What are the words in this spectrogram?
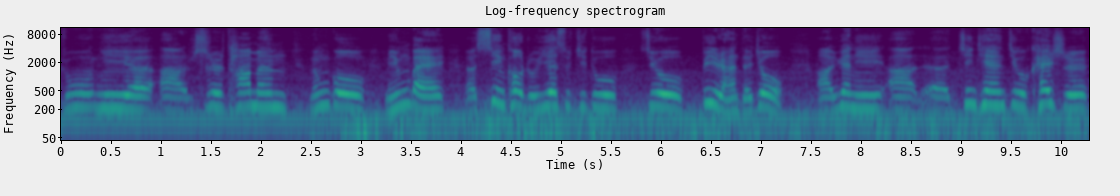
主你啊，使他们能够明白，呃，信靠主耶稣基督就必然得救啊！愿你啊，呃，今天就开始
